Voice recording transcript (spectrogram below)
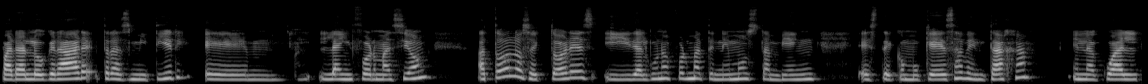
para lograr transmitir em, la información a todos los sectores y de alguna forma tenemos también este como que esa ventaja en la cual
